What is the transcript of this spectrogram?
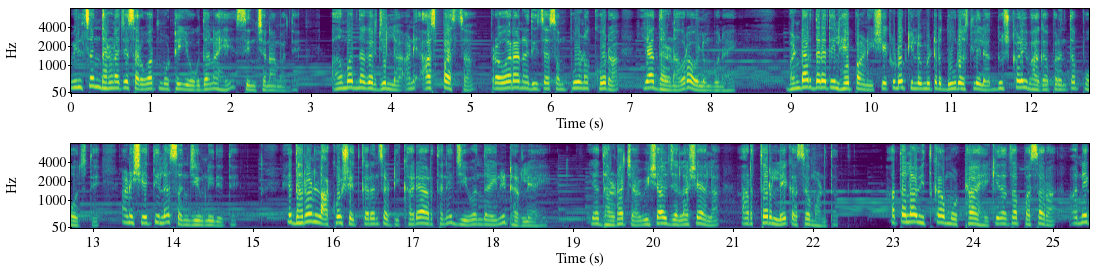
विल्सन धरणाचे सर्वात मोठे योगदान आहे सिंचनामध्ये. अहमदनगर जिल्हा आणि आसपासचा प्रवरा नदीचा संपूर्ण खोरा या धरणावर अवलंबून आहे. भंडारदऱ्यातील हे पाणी शेकडो किलोमीटर दूर असलेल्या दुष्काळी भागापर्यंत पोहोचते आणि शेतीला संजीवनी देते. हे धरण लाखो शेतकऱ्यांसाठी खऱ्या अर्थाने जीवनदायिनी ठरले आहे. या धरणाच्या विशाल जलाशयाला आर्थर लेक असं म्हणतात. हा तलाव इतका मोठा आहे की त्याचा पसारा अनेक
